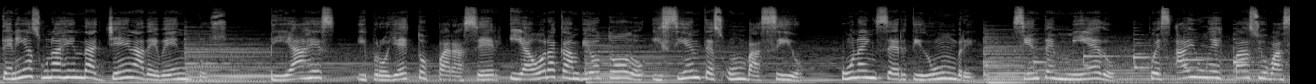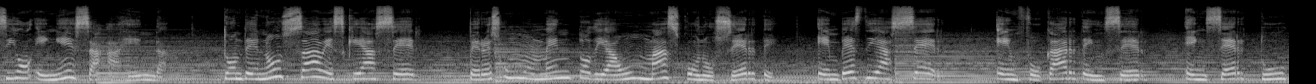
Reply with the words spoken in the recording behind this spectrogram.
Tenías una agenda llena de eventos, viajes y proyectos para hacer y ahora cambió todo y sientes un vacío, una incertidumbre, sientes miedo, pues hay un espacio vacío en esa agenda, donde no sabes qué hacer, pero es un momento de aún más conocerte, en vez de hacer, enfocarte en ser, en ser tú.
